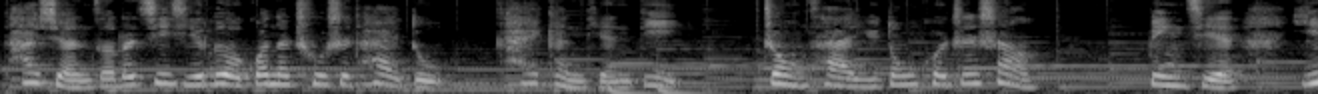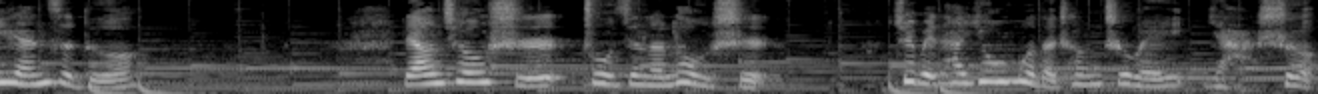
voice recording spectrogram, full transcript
他选择了积极乐观的处事态度，开垦田地，种菜于东坡之上，并且怡然自得。梁秋实住进了陋室，却被他幽默地称之为雅舍。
